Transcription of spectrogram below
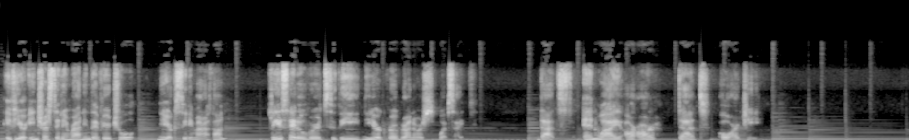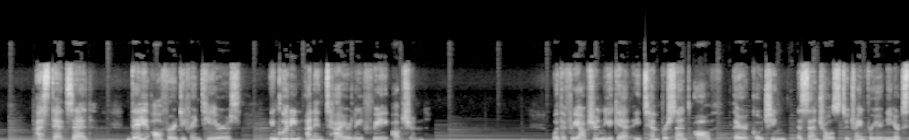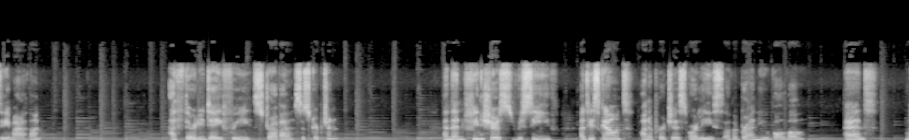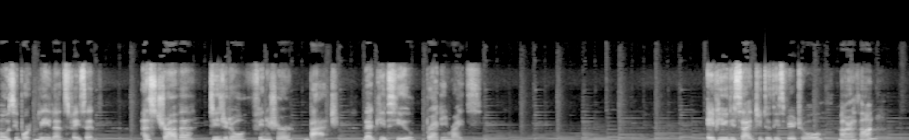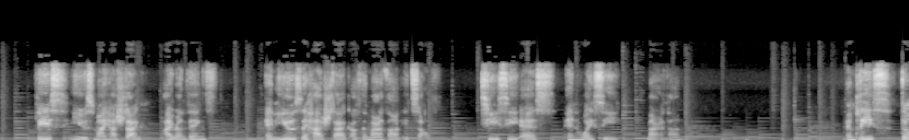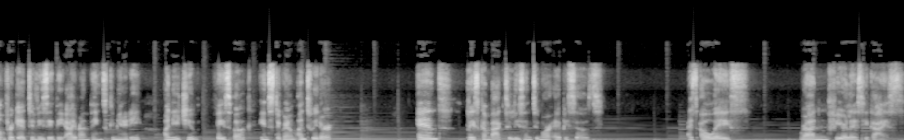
If you're interested in running the virtual New York City Marathon, please head over to the New York Road Runners website. That's nyrr.org. As Ted said, they offer different tiers, including an entirely free option. With the free option, you get a 10% off their coaching essentials to train for your New York City Marathon, a 30 day free Strava subscription, and then finishers receive a discount on a purchase or lease of a brand new Volvo, and most importantly, let's face it, a Strava digital finisher badge that gives you bragging rights. If you decide to do this virtual marathon, please use my hashtag, I run things, and use the hashtag of the marathon itself, TCS NYC Marathon. And please don't forget to visit the I Run Things community on YouTube, Facebook, Instagram, and Twitter. And please come back to listen to more episodes. As always, run fearless, you guys.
